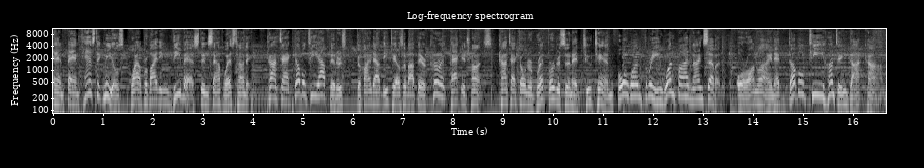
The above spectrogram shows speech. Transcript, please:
and fantastic meals while providing the best in southwest hunting. Contact Double T Outfitters to find out details about their current package hunts. Contact owner Brett Ferguson at 210 413 1597 or online at doubleThunting.com.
